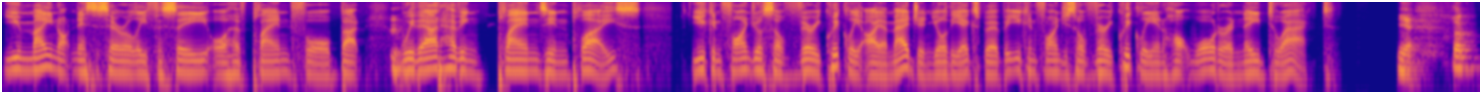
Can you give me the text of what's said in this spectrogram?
you may not necessarily foresee or have planned for, but mm-hmm. without having plans in place, you can find yourself very quickly, I imagine you're the expert, but you can find yourself very quickly in hot water and need to act. Yeah. Look,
